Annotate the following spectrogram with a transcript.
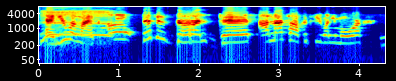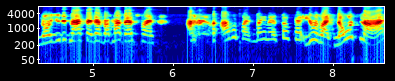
And you were like, oh, this is done, dead. I'm not talking to you anymore. No, you did not say that about my best friend. I, I was like, Lena, it's okay. You were like, no, it's not.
